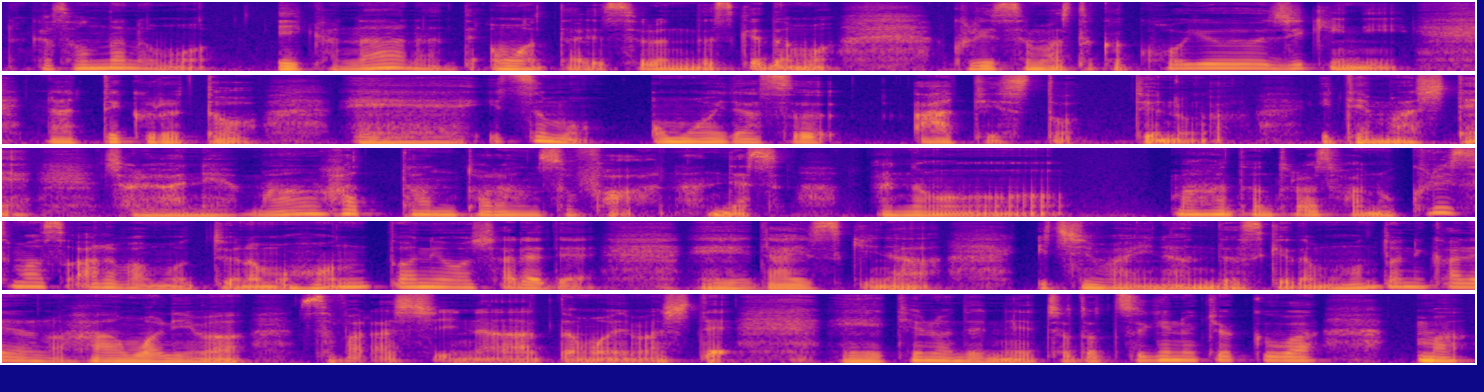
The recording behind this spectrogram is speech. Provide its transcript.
なんかそんなのもいいかななんて思ったりするんですけども、クリスマスとかこういう時期になってくると、えー、いつも思い出すアーティストっていうのがいてまして、それがね、マンハッタントランスファーなんです。あのーマンハッタントラスファーのクリスマスアルバムっていうのも本当におしゃれで、えー、大好きな一枚なんですけども、本当に彼らのハーモニーは素晴らしいなと思いまして、えー、っていうのでね、ちょっと次の曲は、まあ、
